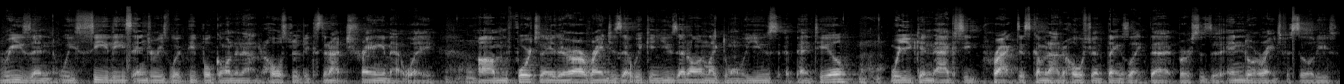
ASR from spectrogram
reason we see these injuries with people going in and out of holsters because they're not training that way. Mm-hmm. Um, unfortunately, there are ranges that we can use that on, like the one we use at Penteal, mm-hmm. where you can actually practice coming out of holster and things like that, versus the indoor range facilities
